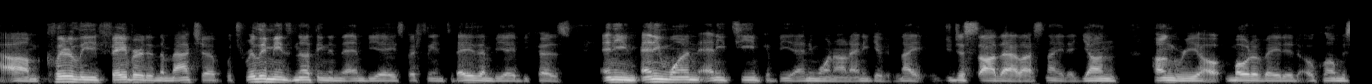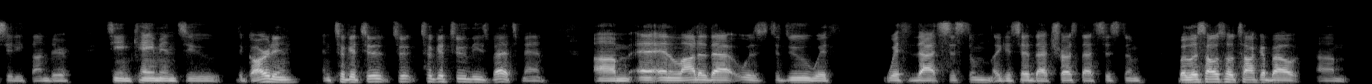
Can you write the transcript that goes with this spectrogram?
um, clearly favored in the matchup, which really means nothing in the NBA, especially in today's NBA, because any anyone, any team could beat anyone on any given night. You just saw that last night. A young, hungry, uh, motivated Oklahoma City Thunder team came into the Garden and took it to, to took it to these vets, man. Um, and, and a lot of that was to do with with that system, like I said, that trust, that system. But let's also talk about um,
